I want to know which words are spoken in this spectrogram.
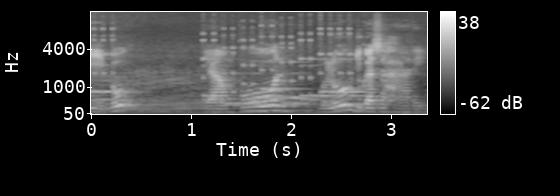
Ibu, ya ampun, belum juga sehari.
